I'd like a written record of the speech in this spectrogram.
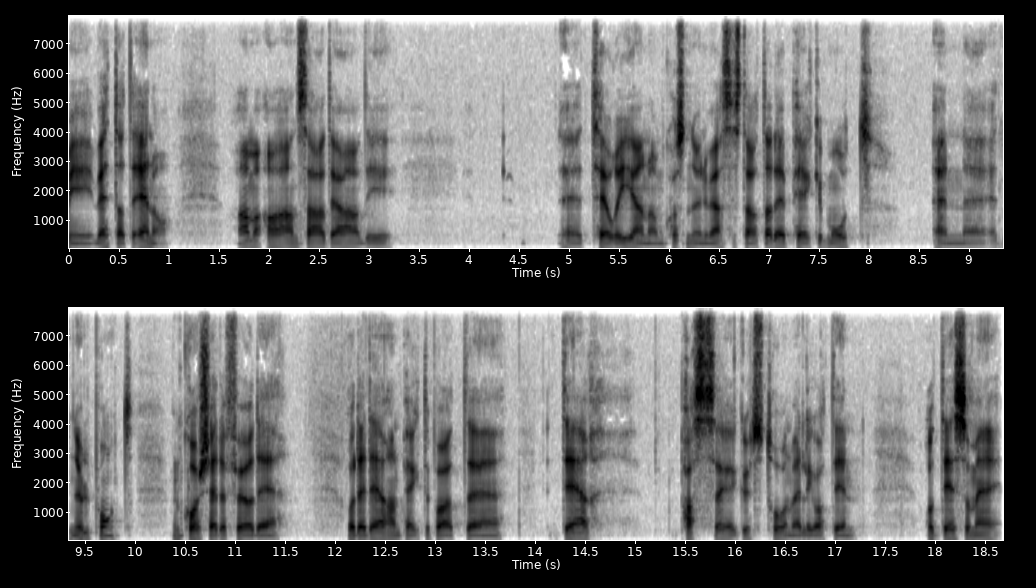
vi vet at det er nå? Og han sa at ja, de eh, teoriene om hvordan universet starta, det peker mot en, eh, et nullpunkt. Men hva skjedde før det? Og det er der han pekte på at eh, der passer gudstroen veldig godt inn. Og det som er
